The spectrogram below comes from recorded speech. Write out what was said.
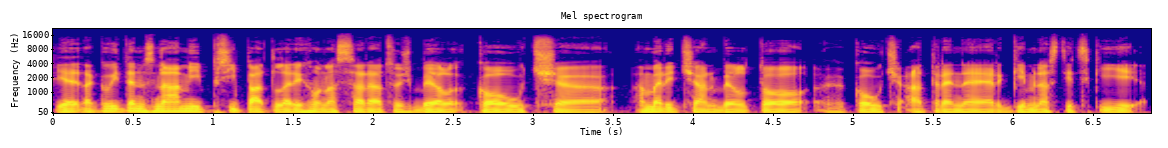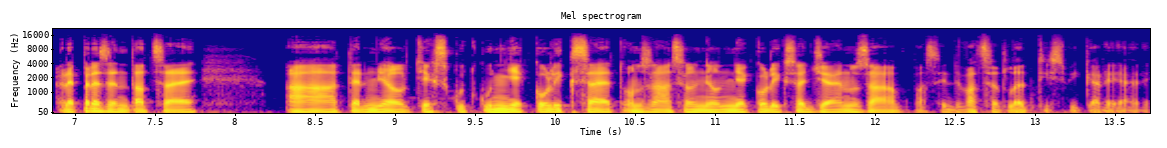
Je takový ten známý případ Larryho Nasara, což byl coach, eh, američan, byl to coach a trenér gymnastický reprezentace a ten měl těch skutků několik set, on znásilnil několik set žen za asi 20 let té své kariéry.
